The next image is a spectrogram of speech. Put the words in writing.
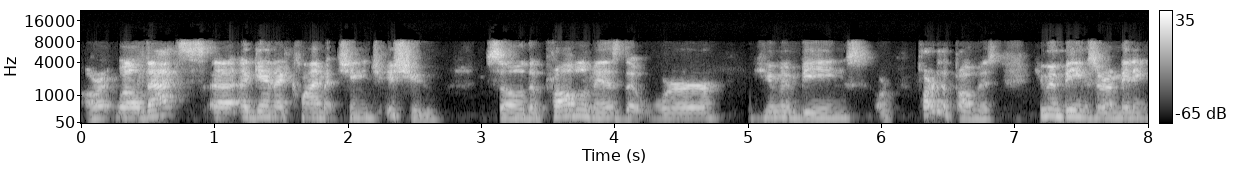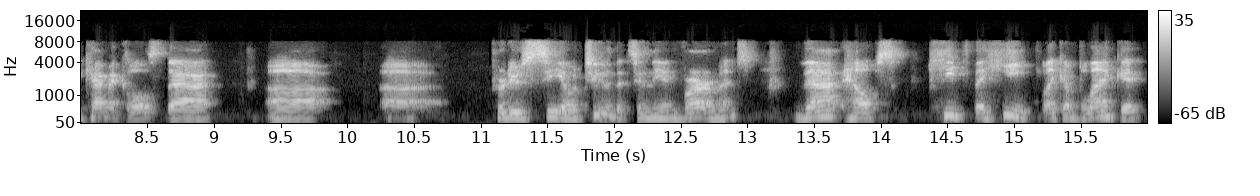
All right, well, that's uh, again a climate change issue. So the problem is that we're human beings, or part of the problem is human beings are emitting chemicals that uh, uh produce CO2 that's in the environment. That helps keep the heat like a blanket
